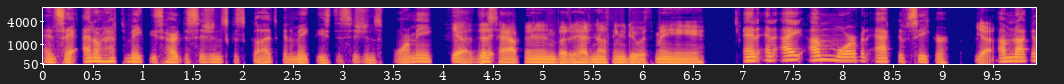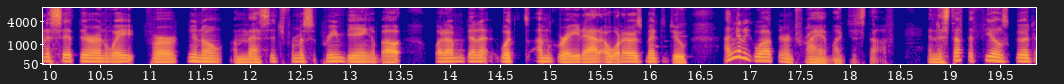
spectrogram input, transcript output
and say, I don't have to make these hard decisions because God's going to make these decisions for me. Yeah, this happened, but it had nothing to do with me. And and I, I'm more of an active seeker. Yeah. I'm not going to sit there and wait for, you know, a message from a supreme being about what I'm going to, what I'm great at or what I was meant to do. I'm going to go out there and try a bunch of stuff. And the stuff that feels good,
